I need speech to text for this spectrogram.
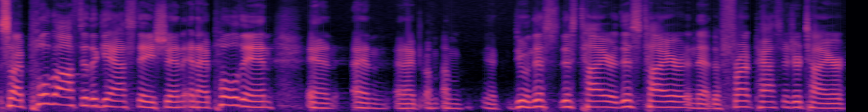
So I pulled off to the gas station and I pulled in and, and, and I, am I'm you know, doing this, this tire, this tire, and that, the front passenger tire.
